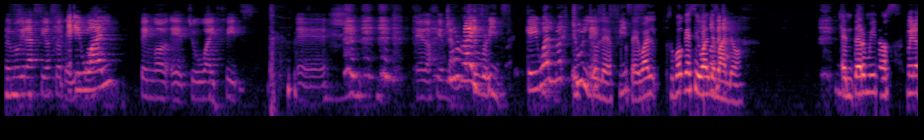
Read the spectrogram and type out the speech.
Fue muy gracioso que dijo, igual, tengo eh, two white feet. Eh, eh, Two. Right Fits, que igual no es Es Two two Left, left. Fits, O sea, igual, supongo que es igual O de sea- malo. En términos. pero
